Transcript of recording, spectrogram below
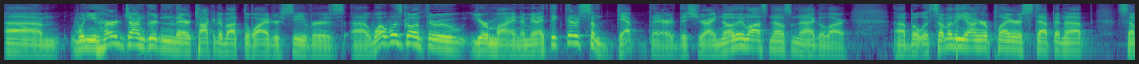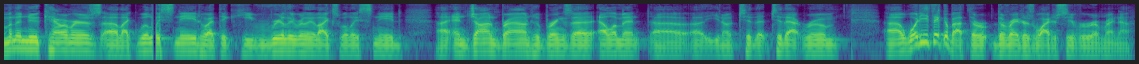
Um, when you heard Jon Gruden there talking about the wide receivers, uh, what was going through your mind? I mean, I think there's some depth there this year. I know they lost Nelson Agholor, uh, but with some of the younger players stepping up, some of the newcomers uh, like Willie Snead, who I think he really, really likes Willie Snead, uh, and John Brown, who brings an element, uh, uh, you know, to the to that room. what do you think about the the Raiders wide receiver room right now?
